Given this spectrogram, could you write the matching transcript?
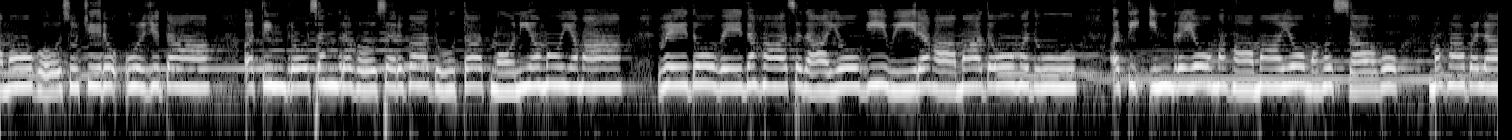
अमोघो सुचिरो ऊर्जिता अतीन्द्रो सङ्ग्रहो सर्गाधूतात्मो नियमो यमा वेदो वेदः सदा योगी वीरः माधो मधु अति इन्द्रियो महामायो महोत्साहो महाबला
